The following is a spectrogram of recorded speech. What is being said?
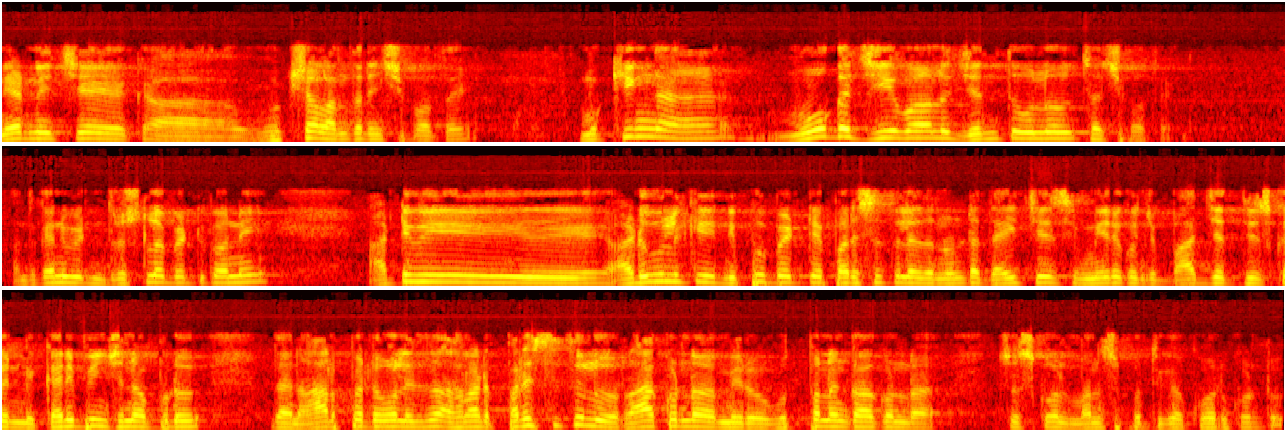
నీడనిచ్చే వృక్షాలు అంతరించిపోతాయి. ముఖ్యంగా మూగ జీవాలు జంతువులు చచ్చిపోతాయి. అందుకని వీటిని దృష్టిలో పెట్టుకొని అటవీ అడవులకి నిప్పు పెట్టే పరిస్థితులు ఏదైనా ఉంటే దయచేసి మీరు కొంచెం బాధ్యత తీసుకొని మీకు కనిపించినప్పుడు దాన్ని ఆర్పటం లేదు. అలాంటి పరిస్థితులు రాకుండా మీరు ఉత్పన్నం కాకుండా చూసుకోవాలి మనస్ఫూర్తిగా కోరుకుంటూ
